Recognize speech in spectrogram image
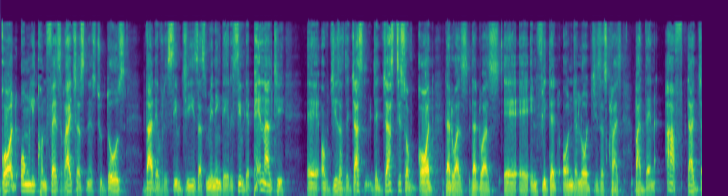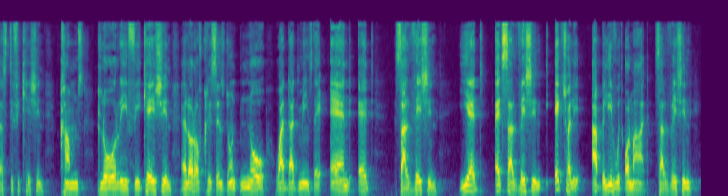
God only confers righteousness to those that have received Jesus meaning they received the penalty uh, of Jesus, the just the justice of God that was that was uh, uh, inflicted on the Lord Jesus Christ. But then after justification comes glorification. A lot of Christians don't know what that means. They end at salvation. Yet at salvation, actually, I believe with all my heart, salvation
